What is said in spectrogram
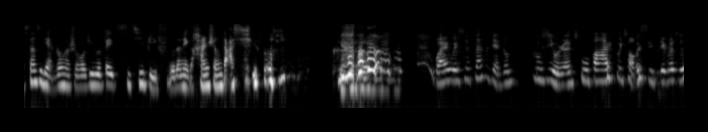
三四点钟的时候，就是被此起彼伏的那个鼾声打醒。我还以为是三四点钟陆续有人出发 会吵醒，结果是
